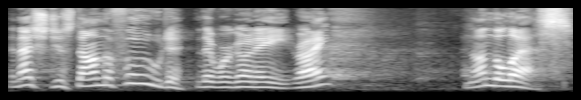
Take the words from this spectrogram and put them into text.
and that's just on the food that we're going to eat, right? Nonetheless,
